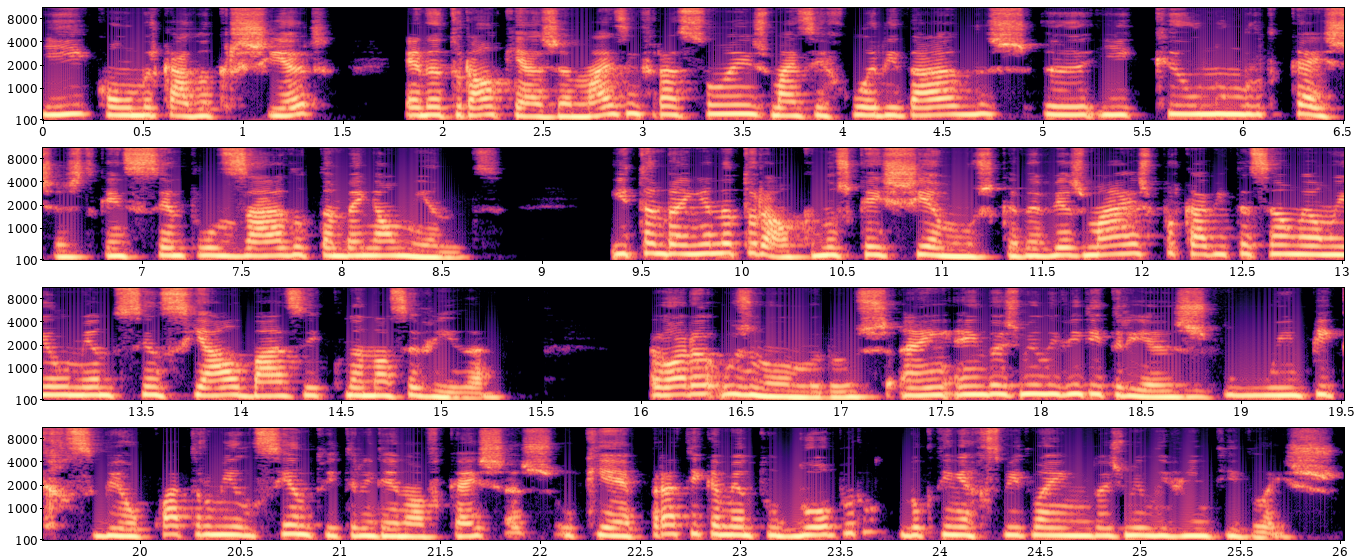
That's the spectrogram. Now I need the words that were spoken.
e, com o mercado a crescer, é natural que haja mais infrações, mais irregularidades eh, e que o número de queixas de quem se sente lesado também aumente. E também é natural que nos queixemos cada vez mais porque a habitação é um elemento essencial, básico na nossa vida. Agora, os números. Em, em 2023, o IMPIC recebeu 4.139 queixas, o que é praticamente o dobro do que tinha recebido em 2022.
